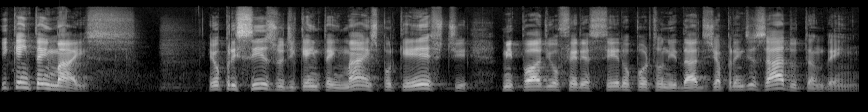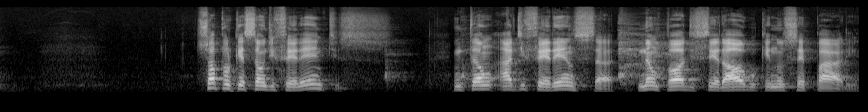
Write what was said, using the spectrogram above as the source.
E quem tem mais? Eu preciso de quem tem mais, porque este me pode oferecer oportunidades de aprendizado também. Só porque são diferentes. Então, a diferença não pode ser algo que nos separe.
